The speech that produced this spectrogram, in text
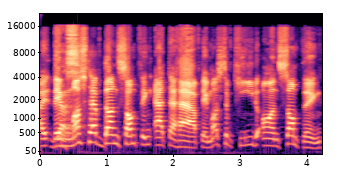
I, they yes. must have done something at the half. They must have keyed on something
